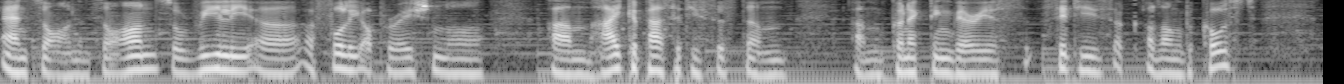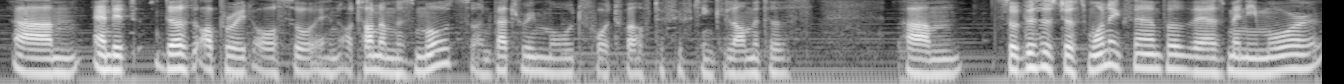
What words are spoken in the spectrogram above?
and so on and so on. So really a, a fully operational um, high capacity system um, connecting various cities along the coast. Um, and it does operate also in autonomous mode, so in battery mode for 12 to 15 kilometers, Um, so this is just one example. There's many more,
